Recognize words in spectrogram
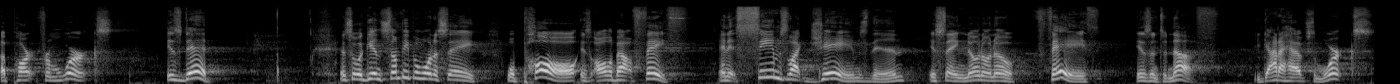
apart from works is dead. And so, again, some people want to say, well, Paul is all about faith. And it seems like James then is saying, no, no, no, faith isn't enough. You got to have some works.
